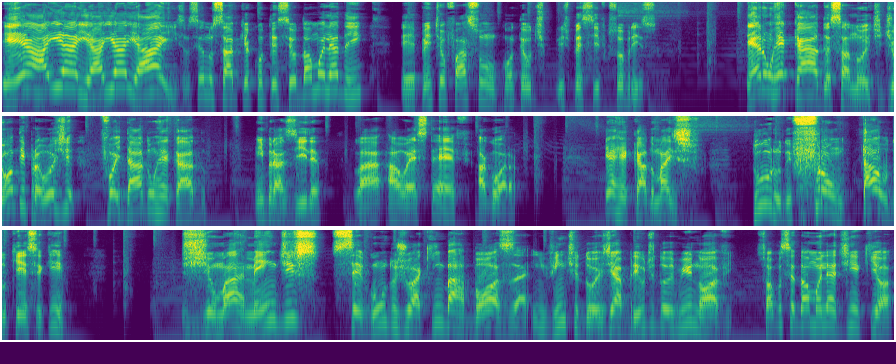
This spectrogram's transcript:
é, ai, ai, ai, ai, ai. Se você não sabe o que aconteceu, dá uma olhada aí. De repente eu faço um conteúdo específico sobre isso. Deram um recado essa noite. De ontem para hoje foi dado um recado em Brasília, lá ao STF. Agora, é recado mais duro e frontal do que esse aqui? Gilmar Mendes, segundo Joaquim Barbosa, em 22 de abril de 2009. Só você dar uma olhadinha aqui, ó.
